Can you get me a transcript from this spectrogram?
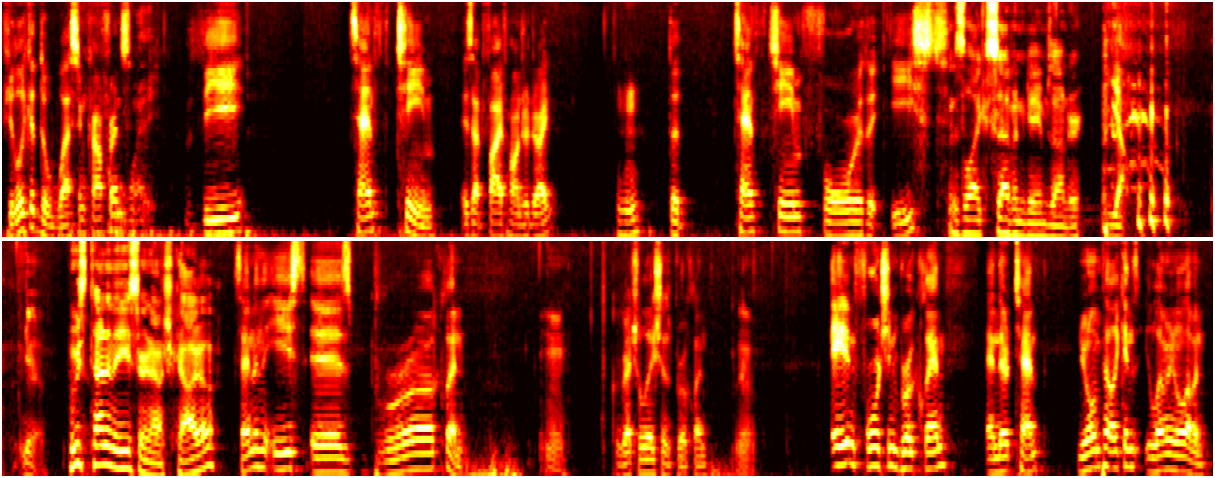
If you look at the Western Conference, Way. the tenth team is at 500, right? Mhm. The tenth team for the East, is like seven games under. yeah. yeah. Who's ten in the East right now? Chicago. Ten in the East is Brooklyn. Mm. Congratulations, Brooklyn. Yeah. Eight and fourteen, Brooklyn, and they're tenth. New Orleans Pelicans, eleven and eleven.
